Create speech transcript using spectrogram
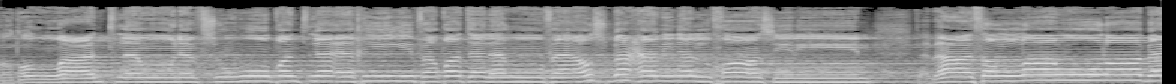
فطوعت له نفسه قتل أخيه فقتله فأصبح من الخاسرين. فبعث الله غرابا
